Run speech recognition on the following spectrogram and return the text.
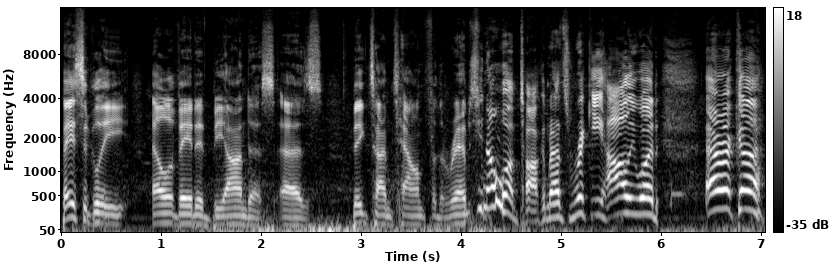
basically elevated beyond us as big time talent for the Rams. You know who I'm talking about? It's Ricky Hollywood. Erica,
